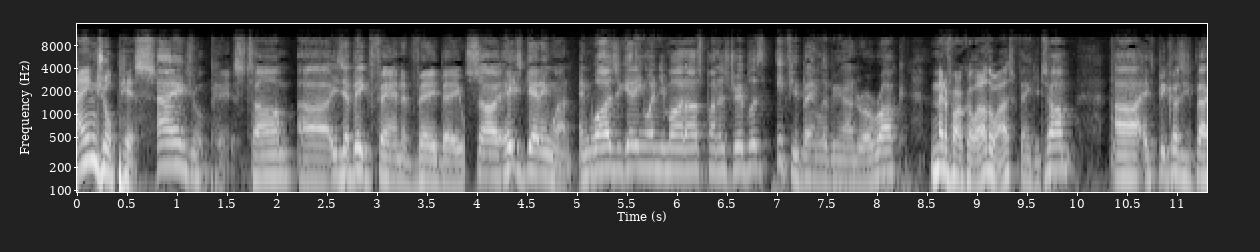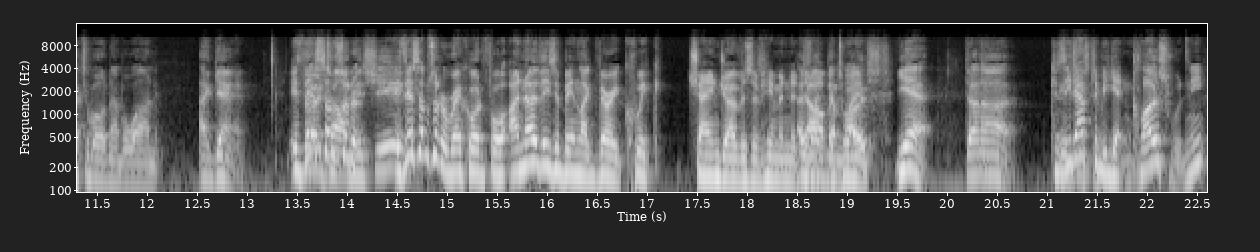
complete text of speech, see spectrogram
Angel piss. Angel piss, Tom. Uh, he's a big fan of VB, so he's getting one. And why is he getting one? You might ask, punters, dribblers. If you've been living under a rock, Metaphorical otherwise. thank you, Tom. Uh, it's because he's back to world number one again. Is there some sort of this year. is there some sort of record for? I know these have been like very quick changeovers of him and As, Nadal like, the between. most? Yeah, Don't know because he'd have to be getting close, wouldn't he?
